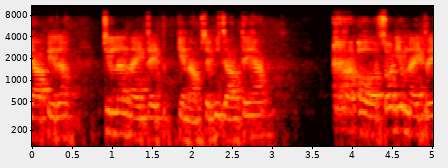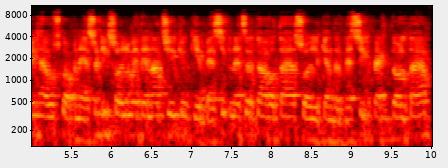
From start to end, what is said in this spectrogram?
या फिर चिल्लन नाइट्रेट के नाम से भी जानते हैं। और सोडियम नाइट्रेट है, उसको अपने एसिडिक सॉइल में देना चाहिए क्योंकि ये बेसिक नेचर का होता है। सॉइल के अंदर बेसिक इफ़ेक्ट डालता है।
